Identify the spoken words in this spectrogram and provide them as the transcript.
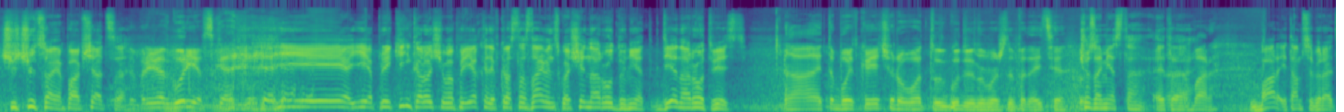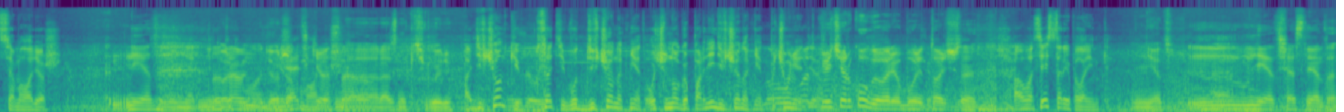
чуть-чуть с вами пообщаться? Да привет, Гурьевская. Е, е, прикинь, короче, мы приехали в Краснознаменск, вообще народу нет. Где народ весь? А, это будет к вечеру, вот тут Гудвину можно подойти. Что за место? Это Э, бар. бар, и там собирается вся молодежь. Нет. нет, не Ну, только там молодежь. дядьки в основном. молодежь. разные категории. А девчонки? Кстати, вот девчонок нет. Очень много парней, девчонок нет. Почему Ну, нет? вот к вечерку, говорю, будет точно. А у вас есть вторые половинки? Нет. М, Нет, сейчас нет. Ты,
